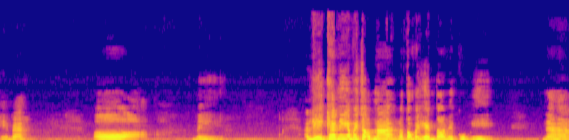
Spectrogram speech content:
เห็นไหมอ๋อนี่ อันนี้แค่นี้ยังไม่จบนะ เราต้องไปเรียนต่อในกลุ่มอีกนะคะ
